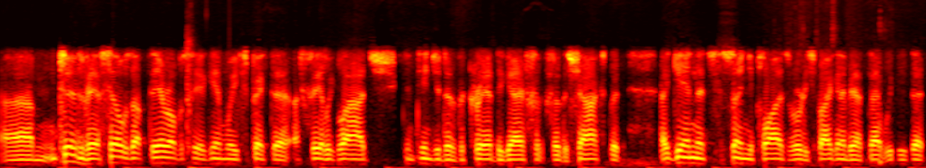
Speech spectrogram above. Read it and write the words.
Um, in terms of ourselves up there, obviously, again, we expect a, a fairly large contingent of the crowd to go for, for the Sharks. But again, it's senior players have already spoken about that. We did that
